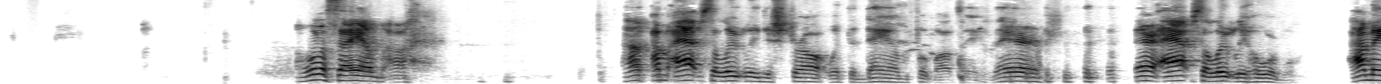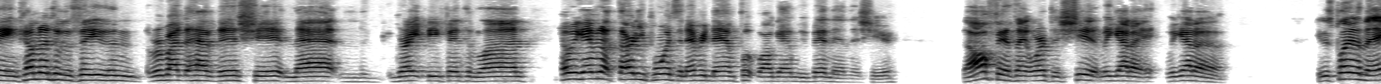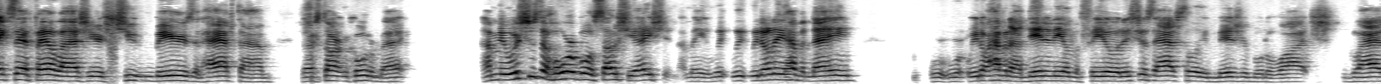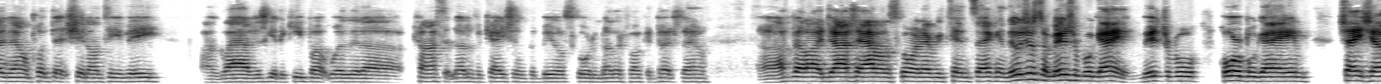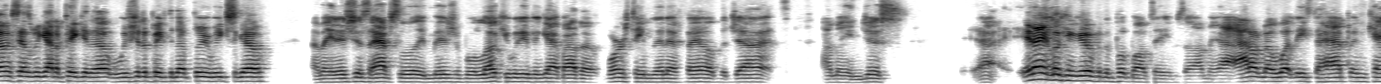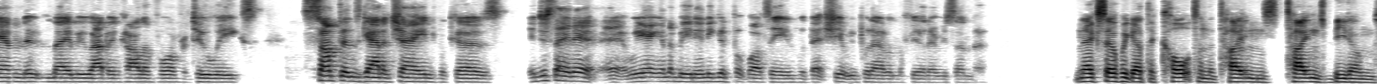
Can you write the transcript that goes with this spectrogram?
I want to say I'm uh, I- I'm absolutely distraught with the damn football team. They're they're absolutely horrible. I mean, coming into the season, we're about to have this shit and that, and the great defensive line. Hell, we gave up 30 points in every damn football game we've been in this year. The offense ain't worth a shit. We got a we got a. He was playing in the XFL last year, shooting beers at halftime. Our starting quarterback. I mean, we're just a horrible association. I mean, we, we, we don't even have a name. We're, we don't have an identity on the field. It's just absolutely miserable to watch. glad they don't put that shit on TV. I'm glad I just get to keep up with it. Uh, constant notifications. The Bills scored another fucking touchdown. Uh, I felt like Josh Allen scoring every 10 seconds. It was just a miserable game. Miserable, horrible game. Chase Young says we got to pick it up. We should have picked it up three weeks ago. I mean, it's just absolutely miserable. Lucky we even got by the worst team in the NFL, the Giants. I mean, just it ain't looking good for the football team. So I mean, I, I don't know what needs to happen. Cam Newton, maybe I've been calling for him for two weeks. Something's got to change because it just ain't it. We ain't gonna beat any good football teams with that shit we put out on the field every Sunday. Next up, we got the Colts and the Titans. Titans beat them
